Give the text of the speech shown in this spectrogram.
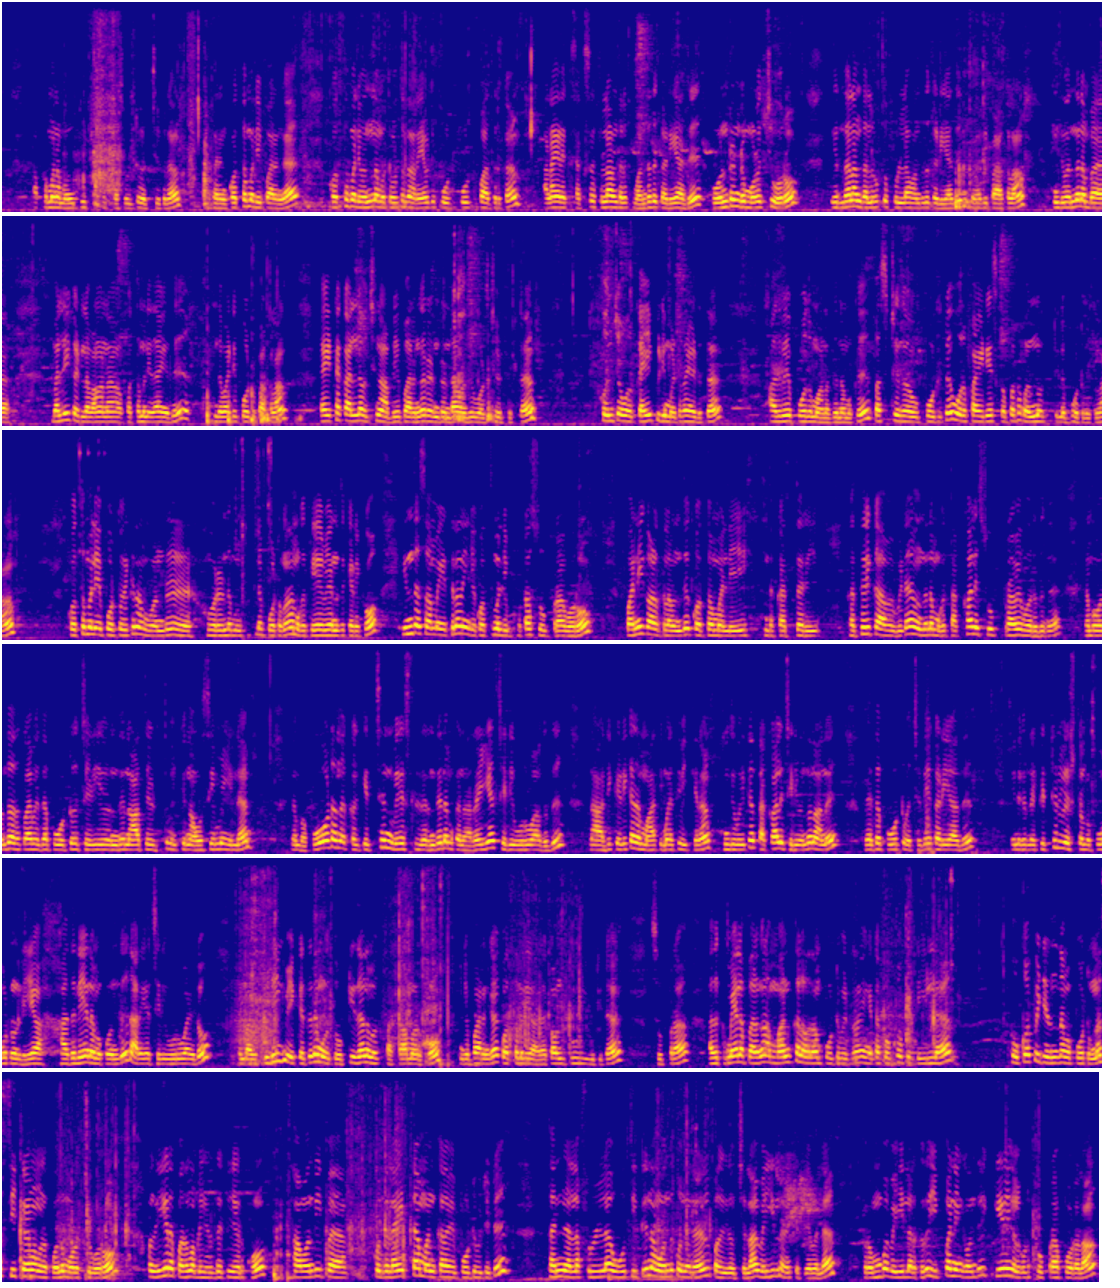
அப்புறமா நம்ம வந்து தூக்கி போட்ட சொல்லிட்டு வச்சுருக்கிறோம் பாருங்கள் கொத்தமல்லி பாருங்கள் கொத்தமல்லி வந்து நம்ம தோட்டத்தில் நிறைய வாட்டி போட்டு போட்டு பார்த்துருக்கேன். ஆனால் எனக்கு சக்ஸஸ்ஃபுல்லாக அந்தளவுக்கு வந்தது கிடையாது. ஒன்று ரெண்டு முளைச்சி வரும். இருந்தாலும் அந்த அளவுக்கு ஃபுல்லாக வந்தது கிடையாது. இந்த மாதிரி பார்க்கலாம். இது வந்து நம்ம மல்லிகை கடையில் வாங்கின கொத்தமல்லி தான் இது. இந்த வாட்டி போட்டு பார்க்கலாம். லைட்டாக கல்லில் வச்சு நான் அப்படியே பாருங்கள் ரெண்டு ரெண்டாக வந்து உடச்சி எடுத்துக்கிட்டேன். கொஞ்சம் ஒரு கைப்பிடி மட்டும் தான் எடுத்தேன். அதுவே போதுமானது நமக்கு. ஃபஸ்ட்டு இதை போட்டுட்டு ஒரு ஃபைவ் டேஸ்க்கு அப்புறம் நம்ம இன்னொரு தொட்டியில் போட்டு வைக்கலாம். கொத்தமல்லியை பொறுத்த வரைக்கும் நம்ம வந்து ஒரு ரெண்டு மூணு சுற்றில் போட்டோம்னா நமக்கு தேவையானது கிடைக்கும். இந்த சமயத்தில் நீங்கள் கொத்தமல்லி போட்டால் சூப்பராக வரும். பனி காலத்தில் வந்து கொத்தமல்லி இந்த கத்தரி கத்திரிக்காவை விட வந்து நமக்கு தக்காளி சூப்பராகவே வருதுங்க. நம்ம வந்து அதுக்கெல்லாம் விதை போட்டு செடி வந்து நாற்று எடுத்து வைக்கணும் அவசியமே இல்லை. நம்ம போட கிச்சன் வேஸ்ட்லேருந்து நமக்கு நிறைய செடி உருவாகுது. நான் அடிக்கடிக்கு அதை மாற்றி மாற்றி வைக்கிறேன். இது வரைக்கும் தக்காளி செடி வந்து நான் விதை போட்டு வச்சதே கிடையாது. எனக்கு இந்த கிச்சன் வேஸ்ட் நம்ம போடுறோம் இல்லையா? அதுலேயே நமக்கு வந்து நிறைய செடி உருவாகிடும் நம்ம அதை பிடுங்கி வைக்கிறதுக்கு நமக்கு தொட்டி தான் நமக்கு பத்தாமல் இருக்கும். இங்கே பாருங்கள் கொத்தமல்லி அழகாக வந்து தூவி விட்டுட்டேன். சூப்பராக அதுக்கு மேலே பாருங்கள் நான் மண்கலவை தான் போட்டு விட்டுறேன் என்கிட்ட கொக்கோ பெட்டி இல்லை. கொக்கோ பெட்டி இருந்து நம்ம போட்டோம்னா சீக்கிரமாக நமக்கு வந்து முளைச்சி வரும். அந்த ஈரப்பதம் அப்படி இருந்துகிட்டே இருக்கும். நான் வந்து இப்போ கொஞ்சம் லைட்டாக மண் கலவையை போட்டு விட்டுட்டு தண்ணி நல்லா ஃபுல்லாக ஊற்றிட்டு நம்ம வந்து கொஞ்சம் நிழல் பகுதியில் வச்சிடலாம். வெயிலில் வைக்க தேவையில்ல. இப்போ ரொம்ப வெயிலாக இருக்குது. இப்போ நீங்கள் வந்து கீரைகள் கூட சூப்பராக போடலாம்.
